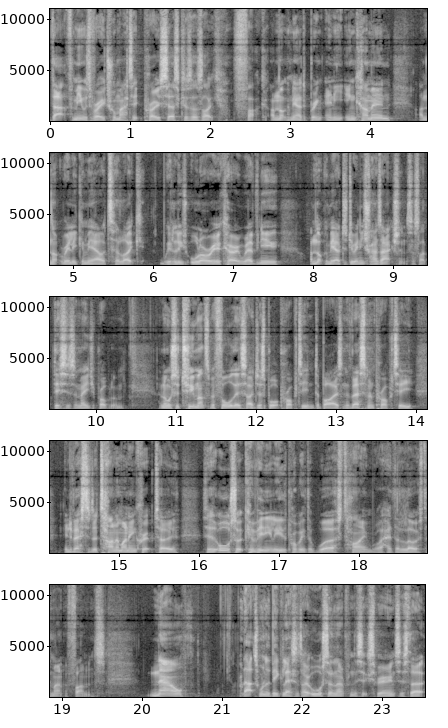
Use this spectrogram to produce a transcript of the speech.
that for me was a very traumatic process because I was like, fuck, I'm not going to be able to bring any income in. I'm not really going to be able to, like, we're going to lose all our recurring revenue. I'm not going to be able to do any transactions. I was like, this is a major problem. And also, two months before this, I just bought a property in Dubai as an investment property, invested a ton of money in crypto. So, also conveniently, probably the worst time where I had the lowest amount of funds. Now, that's one of the big lessons I also learned from this experience is that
